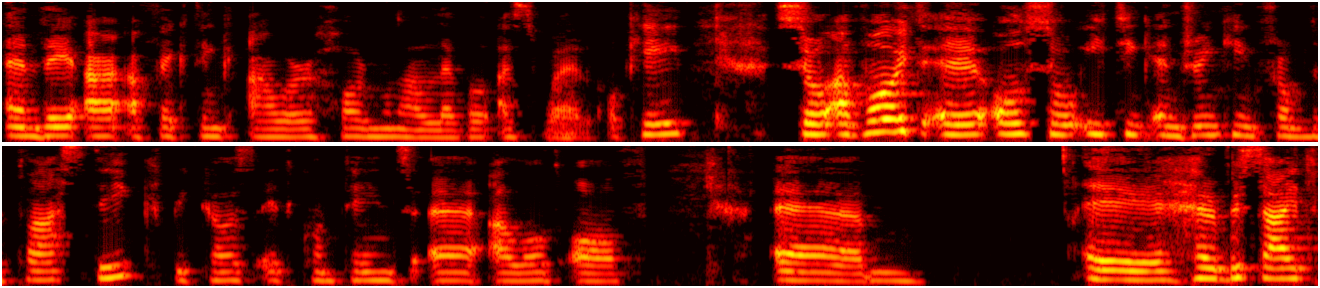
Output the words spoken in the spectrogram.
and they are affecting our hormonal level as well okay? So avoid uh, also eating and drinking from the plastic because it contains uh, a lot of um, uh, herbicide,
